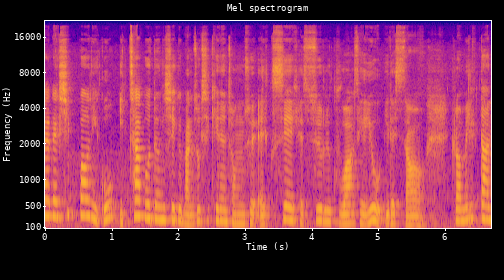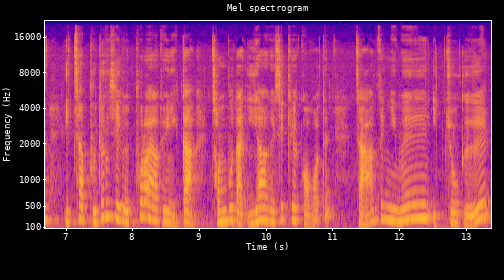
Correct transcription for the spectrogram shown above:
810번이고 2차 부등식을 만족시키는 정수 x의 개수를 구하세요 이랬어. 그러면 일단 2차 부등식을 풀어야 되니까 전부 다 이항을 시킬 거거든. 자, 선생님은 이쪽을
